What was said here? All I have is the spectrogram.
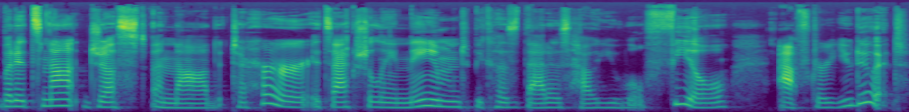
But it's not just a nod to her, it's actually named because that is how you will feel after you do it.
